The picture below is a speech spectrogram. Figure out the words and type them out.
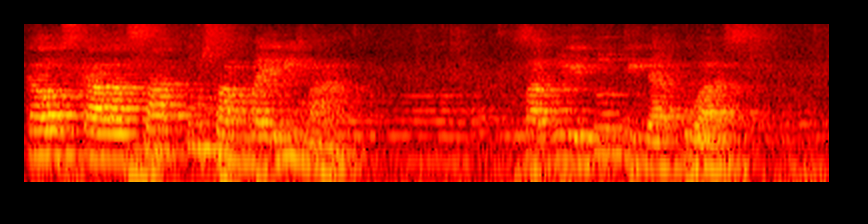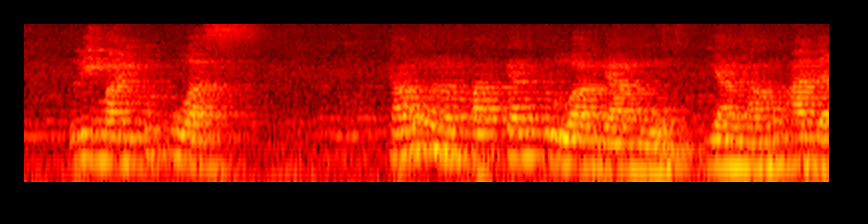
Kalau skala 1 sampai 5 Satu itu tidak puas Lima itu puas Kamu menempatkan keluargamu Yang kamu ada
